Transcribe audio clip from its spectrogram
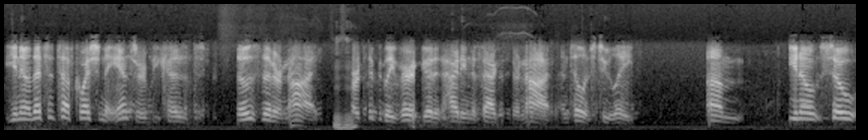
You know, that's a tough question to answer because those that are not mm-hmm. are typically very good at hiding the fact that they're not until it's too late. Um, you know, so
